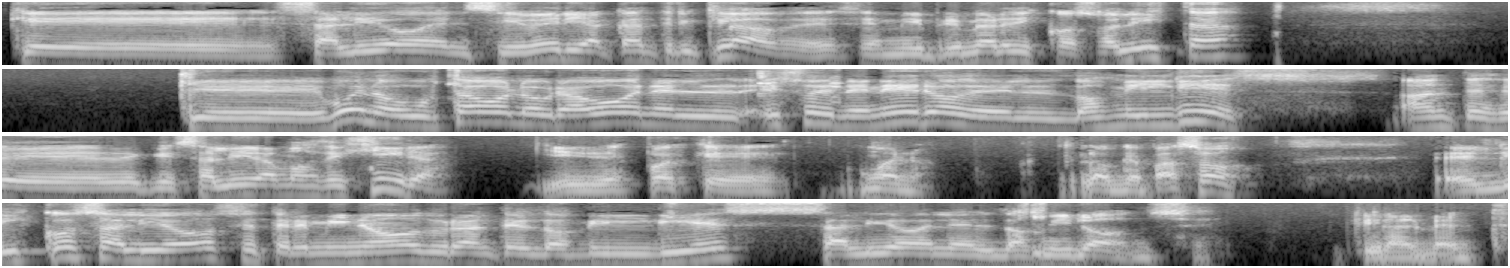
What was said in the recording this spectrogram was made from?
que salió en Siberia Country Club, es en mi primer disco solista, que bueno, Gustavo lo grabó en el, eso en enero del 2010, antes de, de que saliéramos de gira, y después que, bueno, lo que pasó. El disco salió, se terminó durante el 2010, salió en el 2011, finalmente.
